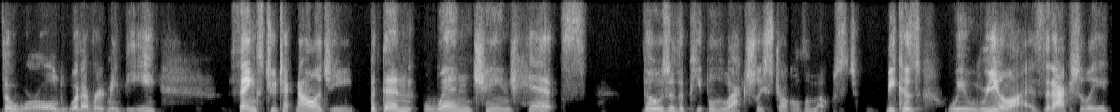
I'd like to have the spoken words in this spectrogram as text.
the world, whatever it may be, thanks to technology. But then when change hits, those are the people who actually struggle the most because we realize that actually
